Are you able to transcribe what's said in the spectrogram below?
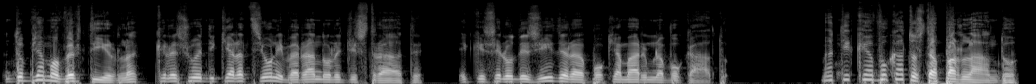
Dobbiamo avvertirla che le sue dichiarazioni verranno registrate e che se lo desidera può chiamare un avvocato. Ma di che avvocato sta parlando?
